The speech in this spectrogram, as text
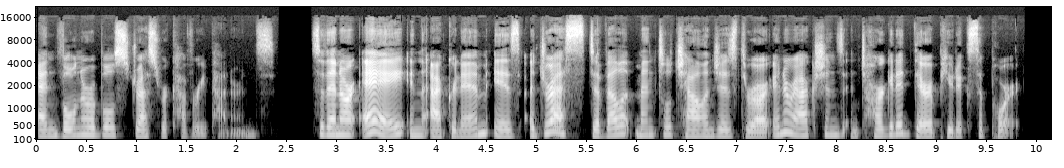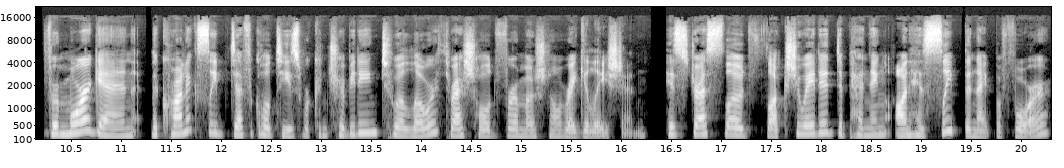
and vulnerable stress recovery patterns. So then our A in the acronym is address developmental challenges through our interactions and targeted therapeutic support. For Morgan, the chronic sleep difficulties were contributing to a lower threshold for emotional regulation. His stress load fluctuated depending on his sleep the night before,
